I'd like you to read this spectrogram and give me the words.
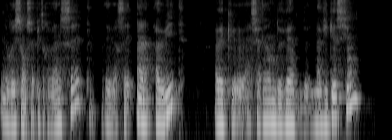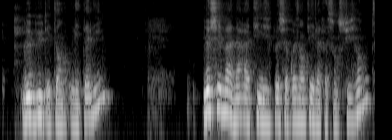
nous restons au chapitre 27, des versets 1 à 8, avec euh, un certain nombre de verbes de navigation, le but étant l'Italie. Le schéma narratif peut se présenter de la façon suivante.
